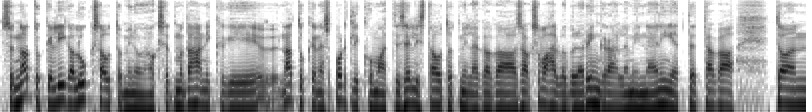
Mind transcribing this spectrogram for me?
see on natuke liiga luksauto minu jaoks, et ma tahan ikkagi natukene sportlikumat ja sellist autot, millega ka saaks vahel võib-olla ringrajale minna ja nii, et, et aga ta on,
